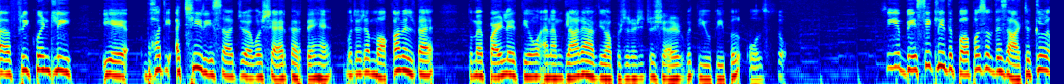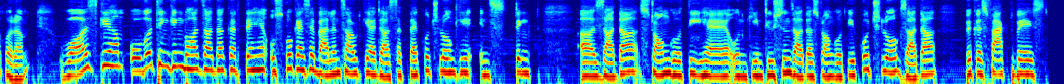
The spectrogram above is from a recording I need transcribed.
फ्रीक्वेंटली ये बहुत ही अच्छी रिसर्च जो है वो शेयर करते हैं। मुझे जब मौका मिलता है तो मैं पढ़ लेती हूँ and I am glad I have the opportunity to share with you people also so ये basically the purpose of this article Khurram was कि हम ओवर थिंकिंग बहुत ज़्यादा करते हैं, उसको कैसे बैलेंस आउट किया जा सकता है? कुछ लोगों की इंस्टिंक्ट ज़्यादा स्ट्रांग होती है, उनकी इंट्यूशन ज़्यादा स्ट्रांग होती है। कुछ लोग ज़्यादा बिकॉज़ फैक्ट बेस्ड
